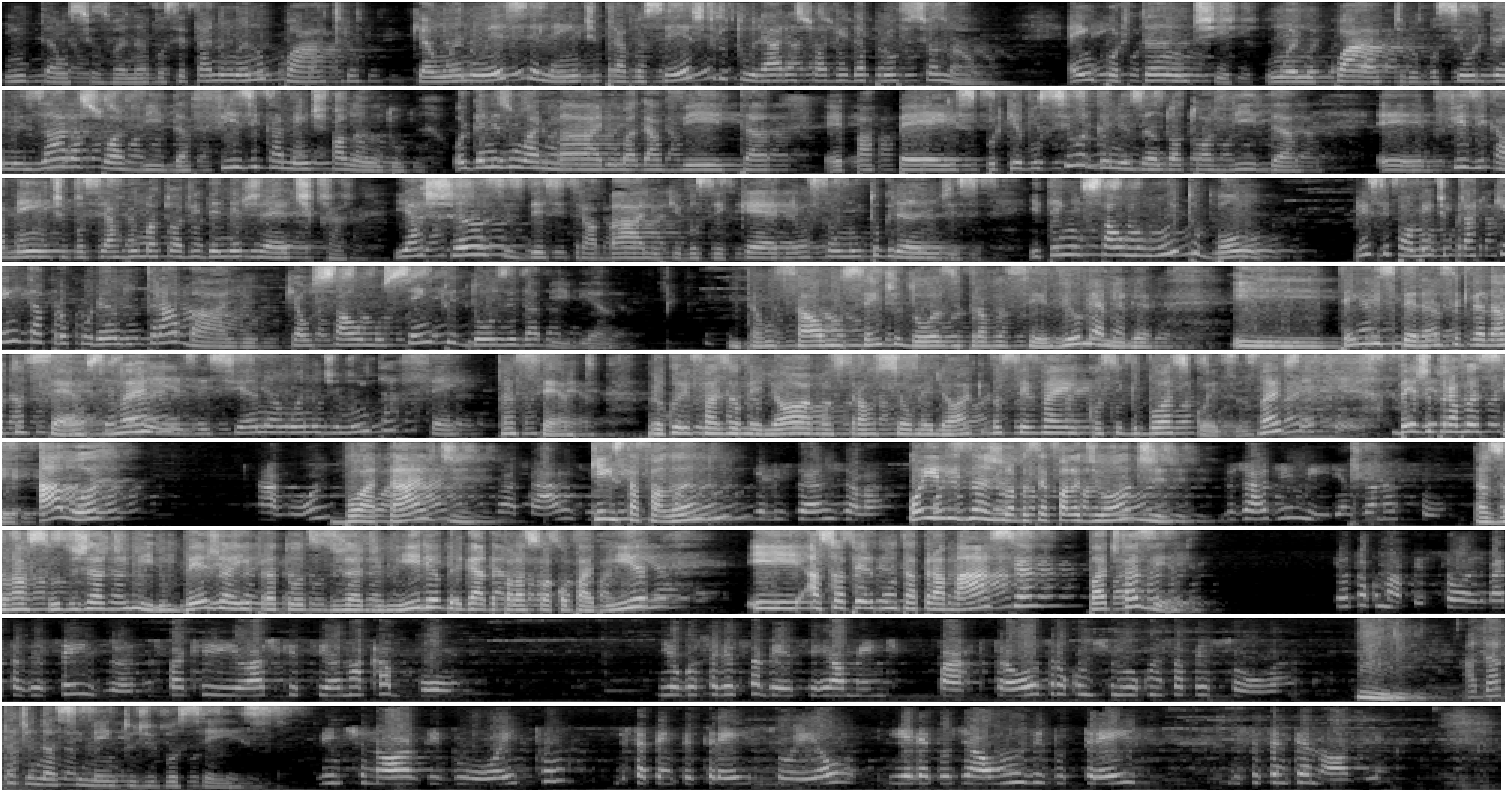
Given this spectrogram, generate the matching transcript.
Então, Silvana, você está no ano 4, que é um ano excelente para você estruturar a sua vida profissional. É importante, um ano 4, você organizar a sua vida, fisicamente falando. Organiza um armário, uma gaveta, eh, papéis, porque você organizando a tua vida eh, fisicamente, você arruma a tua vida energética. E as chances desse trabalho que você quer, elas são muito grandes. E tem um salmo muito bom principalmente para quem está procurando trabalho, que é o Salmo 112 da Bíblia. Então, Salmo 112 para você, viu, minha amiga? E tenha a esperança que vai dar tudo certo, não é? esse ano é um ano de muita fé. Tá certo. Procure fazer o melhor, mostrar o seu melhor, que você vai conseguir boas coisas, né? Beijo para você. Alô? Alô? Boa tarde. Boa tarde. Quem está falando? Elisângela, Oi, Elisângela, você fala de onde? do Jardim Miriam, Zona Sul. Da Zona Sul do Jardim Miriam. Um beijo aí para todos do Jardim Miriam. Obrigada pela sua companhia. E a sua pergunta para a Márcia, pode fazer. Eu tô com uma pessoa, vai fazer seis anos, só que eu acho que esse ano acabou. E eu gostaria de saber se realmente parto para outra ou continuo com essa pessoa. Hum. A data de nascimento de vocês? 29 do 8 de 73 sou eu e ele é do dia 11 do 3 de 69.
